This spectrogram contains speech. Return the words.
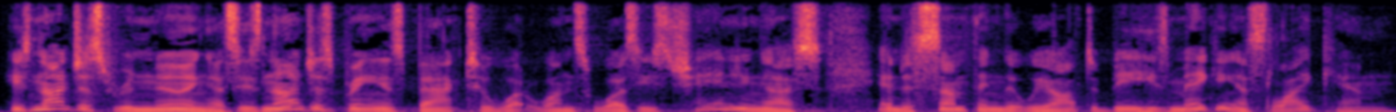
He's not just renewing us, He's not just bringing us back to what once was, He's changing us into something that we ought to be. He's making us like Him.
